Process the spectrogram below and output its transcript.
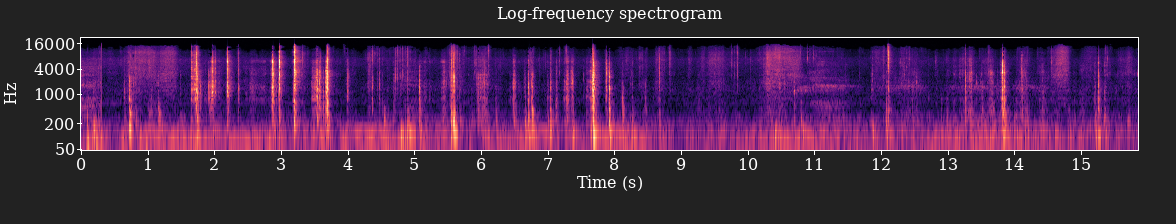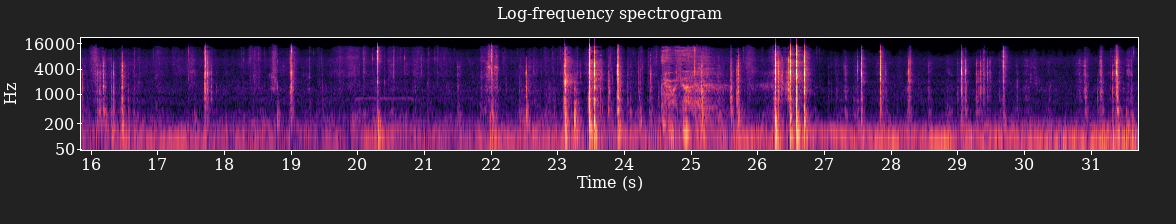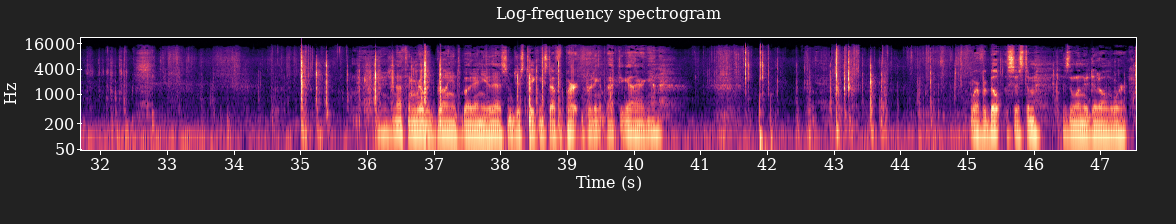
There's nothing really brilliant about any of this. I'm just taking stuff apart and putting it back together again. Whoever built the system is the one who did all the work.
